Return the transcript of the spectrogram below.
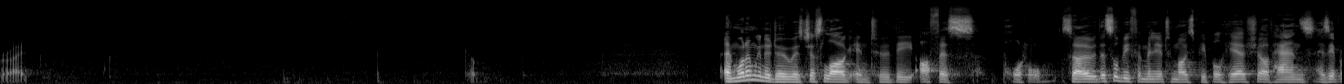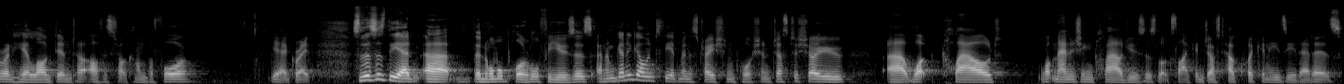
Right. Cool. And what I'm going to do is just log into the Office portal. So this will be familiar to most people here. Show of hands, has everyone here logged into office.com before? Yeah, great. So this is the, ad, uh, the normal portal for users, and I'm going to go into the administration portion just to show you uh, what cloud, what managing cloud users looks like and just how quick and easy that is.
